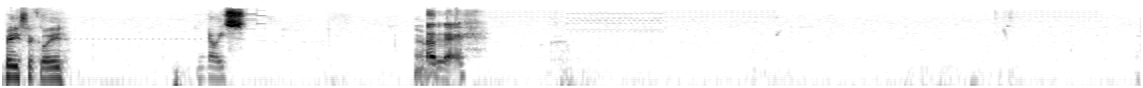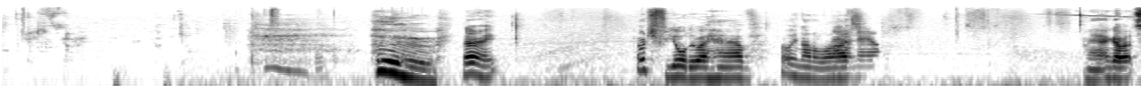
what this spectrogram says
Basically. Nice. Okay. All right. How much fuel do I have? Probably not a lot. Man, I got about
